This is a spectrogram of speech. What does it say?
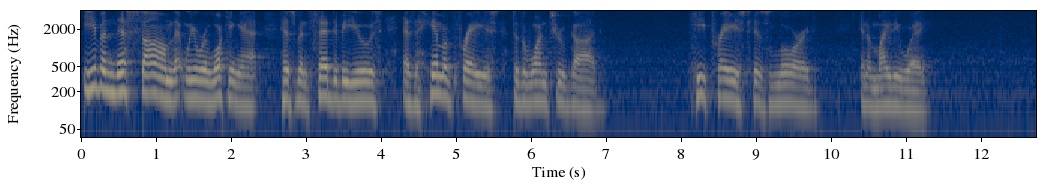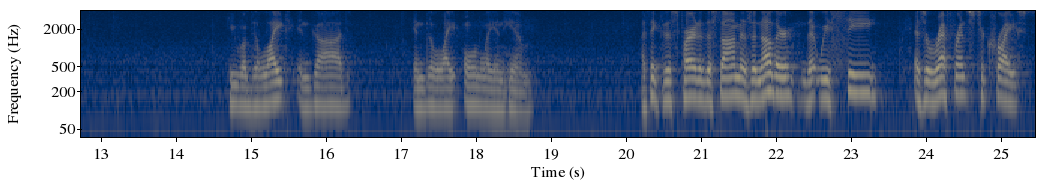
Even this psalm that we were looking at has been said to be used as a hymn of praise to the one true God. He praised his Lord in a mighty way. He will delight in God and delight only in Him. I think this part of the psalm is another that we see as a reference to Christ.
